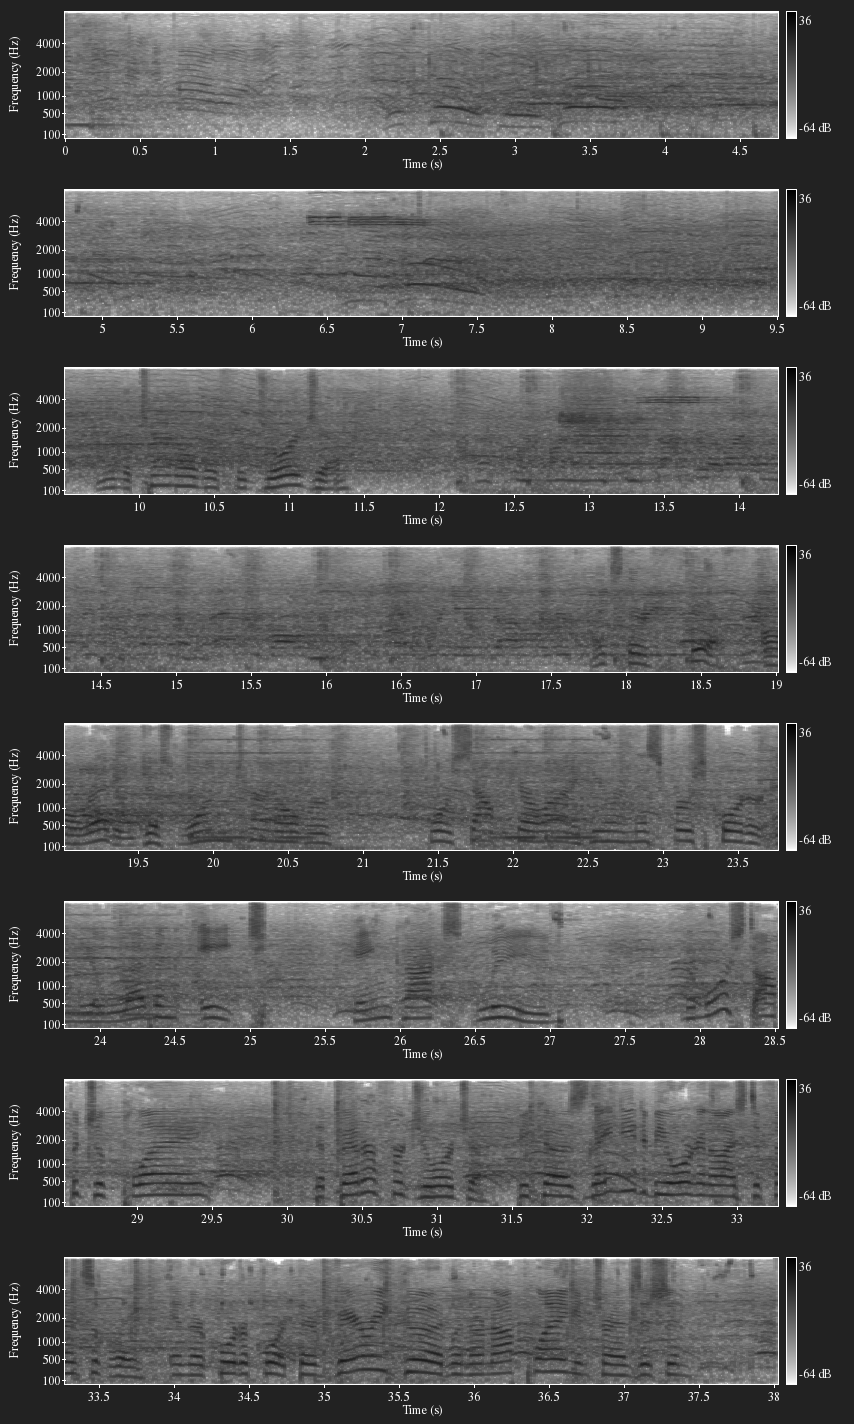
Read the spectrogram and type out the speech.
And for Georgia. That's their fifth already. Just one turnover for South Carolina here in this first quarter. And the 11-8 Gamecocks lead. The more stoppage of play, the better for Georgia because they need to be organized defensively in their quarter court. They're very good when they're not playing in transition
